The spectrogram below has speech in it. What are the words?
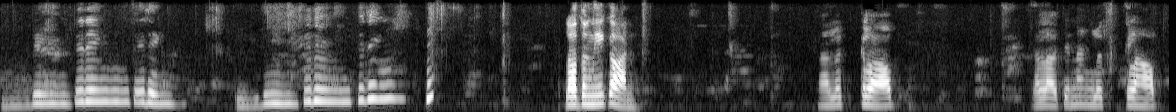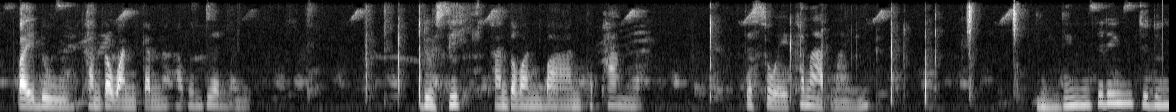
ดิงดิดิงดิดิงดิงดิดิงดิดิงเราตรงนี้ก่อน เรารถกรอบ แล้วเราจะนั่งรถกรอบไปดูทานตะวันกันนะคะเพื่อนๆวันนี้ ดูสิทานตะวันบานสะพังแล้วจะสวยขนาดไหนดิงดิงดิดิงดิดิง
